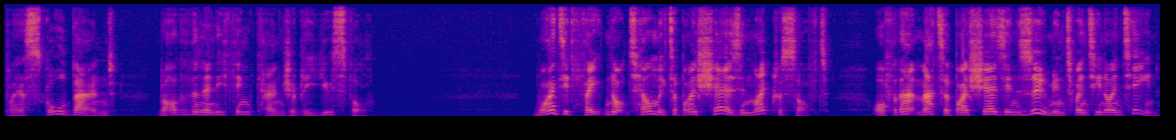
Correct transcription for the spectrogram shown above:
by a school band rather than anything tangibly useful. Why did fate not tell me to buy shares in Microsoft, or for that matter buy shares in Zoom in 2019?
